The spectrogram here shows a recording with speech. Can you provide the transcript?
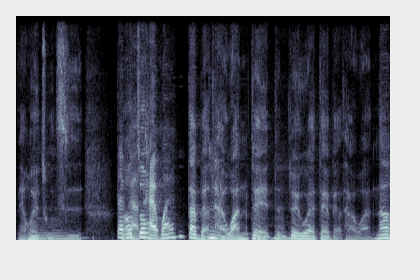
鸟会组织，代表台湾，代表台湾，对对外代表台湾。那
